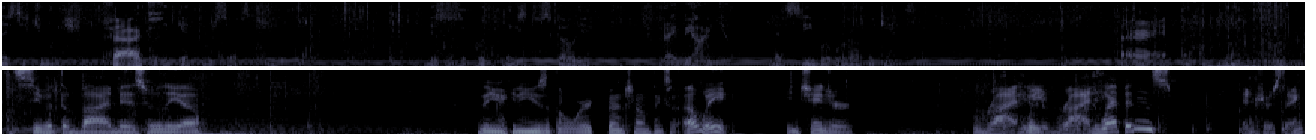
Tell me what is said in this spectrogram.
No the situation. Facts. Or they get themselves killed. This is a good place to scout it. Right behind you. Let's see what we're up against. Alright. Let's see what the vibe is, Julio. I think I can use it the workbench? I don't think so. Oh, wait. You can change your ride. Wait, ride weapons? Interesting.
